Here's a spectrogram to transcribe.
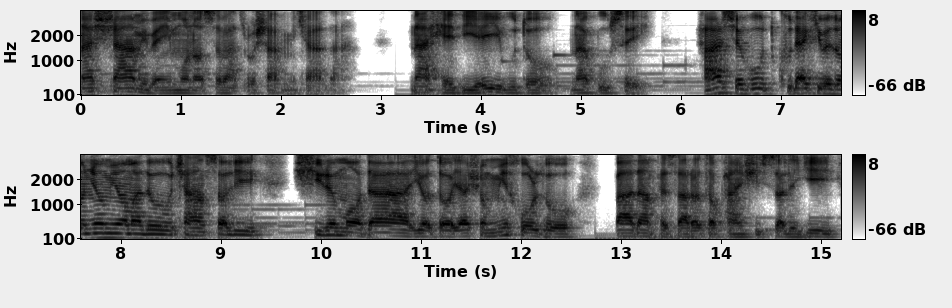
نه شمی به این مناسبت روشن می‌کردن. نه هدیه ای بود و نه بوسه ای هرچه بود کودکی به دنیا می آمد و چند سالی شیر مادر یا دایش رو می‌خورد و بعدم پسرها تا 5 6 سالگی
